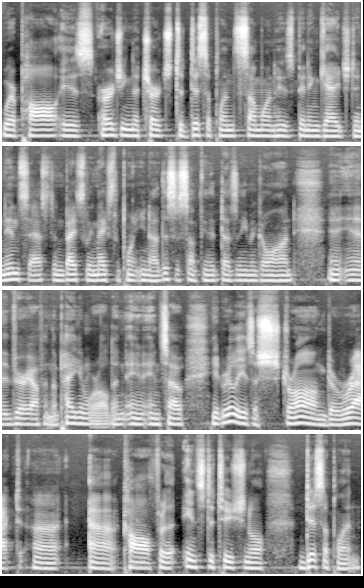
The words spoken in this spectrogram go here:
where Paul is urging the church to discipline someone who's been engaged in incest and basically makes the point, you know, this is something that doesn't even go on in, in very often in the pagan world. And, and, and so it really is a strong, direct uh, uh, call for the institutional discipline.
